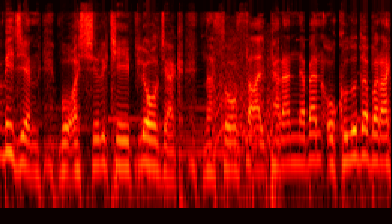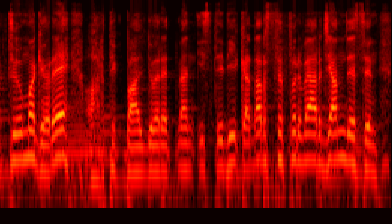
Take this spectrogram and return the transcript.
abicim. Bu aşırı keyifli olacak. Nasıl olsa Alperen'le ben okulu da bıraktığıma göre artık Baldi öğretmen istediği kadar sıfır vereceğim desin.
